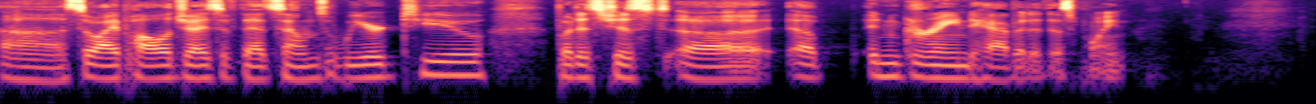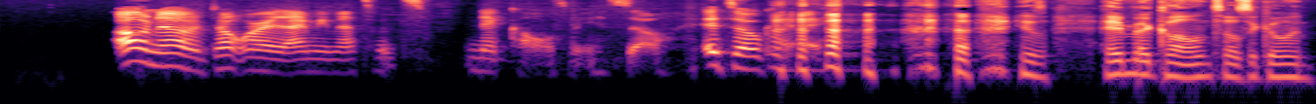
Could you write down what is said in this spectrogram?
Uh, so I apologize if that sounds weird to you, but it's just uh, a ingrained habit at this point. Oh no, don't worry. I mean, that's what Nick calls me, so it's okay. He's like, "Hey, Meg Collins, how's it going?"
